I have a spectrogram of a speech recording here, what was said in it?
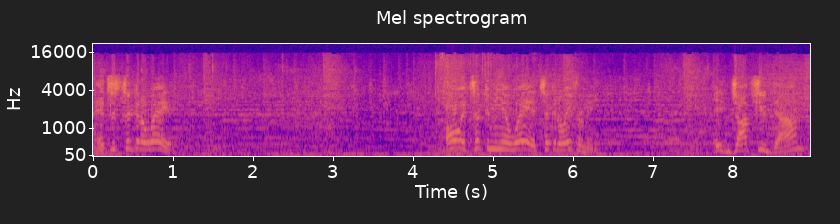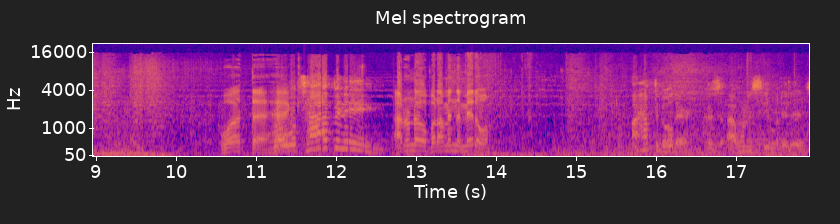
up. it just took it away. Oh, it took me away. It took it away from me. It drops you down? What the heck? Bro, what's happening? I don't know, but I'm in the middle. I have to go there because I want to see what it is.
